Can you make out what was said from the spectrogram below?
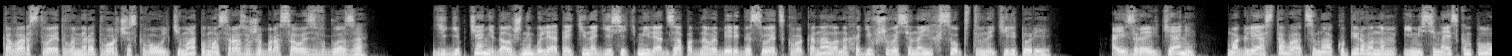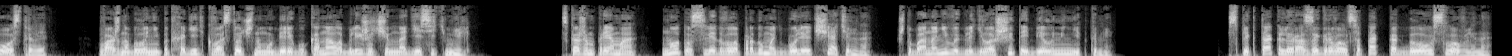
Коварство этого миротворческого ультиматума сразу же бросалось в глаза. Египтяне должны были отойти на 10 миль от западного берега Суэцкого канала, находившегося на их собственной территории. А израильтяне могли оставаться на оккупированном ими Синайском полуострове. Важно было не подходить к восточному берегу канала ближе, чем на 10 миль. Скажем прямо, ноту следовало продумать более тщательно, чтобы она не выглядела шитой белыми нитками. Спектакль разыгрывался так, как было условлено.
